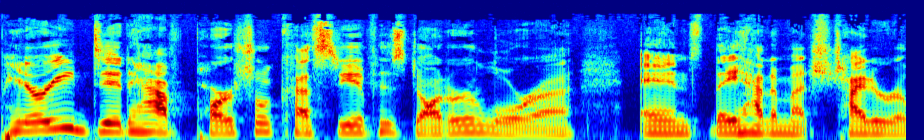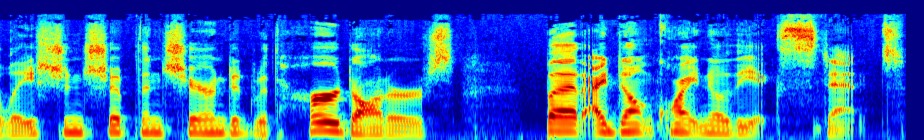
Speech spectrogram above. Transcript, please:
Perry did have partial custody of his daughter Laura, and they had a much tighter relationship than Sharon did with her daughters, but I don't quite know the extent.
